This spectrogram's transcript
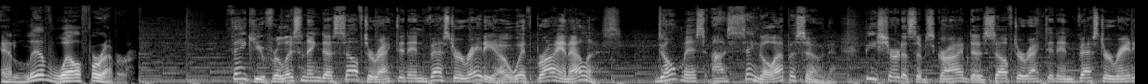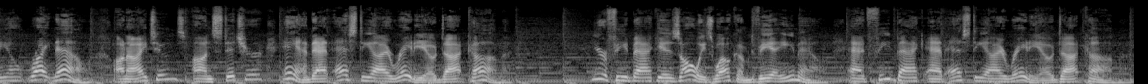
and live well forever. Thank you for listening to Self Directed Investor Radio with Bryan Ellis. Don't miss a single episode. Be sure to subscribe to Self Directed Investor Radio right now on iTunes, on Stitcher, and at SDIRadio.com. Your feedback is always welcomed via email at feedback at SDIRadio.com.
